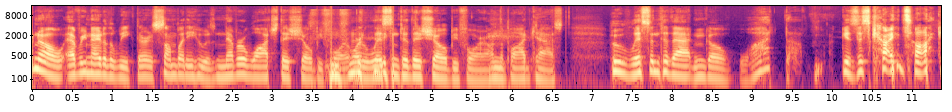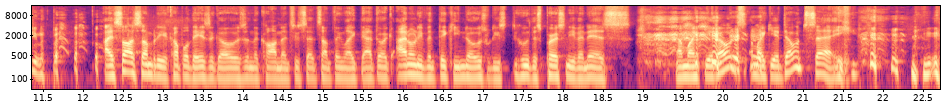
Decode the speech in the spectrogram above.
know, every night of the week, there is somebody who has never watched this show before or listened to this show before on the podcast who listen to that and go, What the is this guy talking about? I saw somebody a couple days ago was in the comments who said something like that. They're like, I don't even think he knows what he's who this person even is. I'm like, you don't. I'm like, you don't say.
